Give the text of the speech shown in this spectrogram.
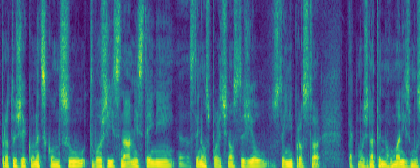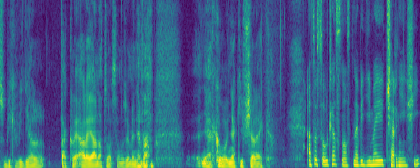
protože konec konců tvoří s námi stejný, eh, stejnou společnost, žijou stejný prostor. Tak možná ten humanismus bych viděl takhle, ale já na to samozřejmě nemám nějakou, nějaký všelek. A co současnost? Nevidíme ji černější,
